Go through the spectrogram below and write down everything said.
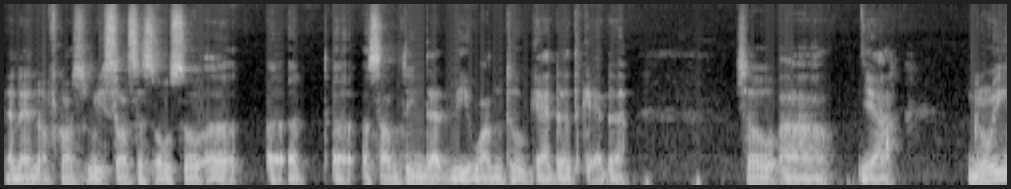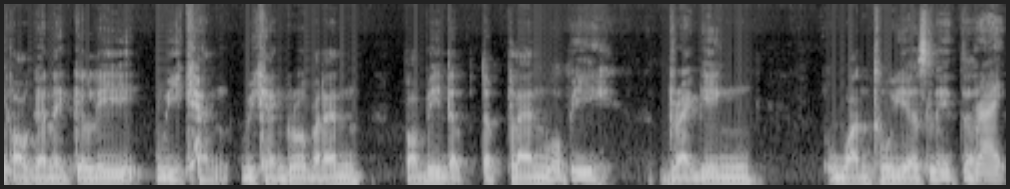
And then, of course, resources also uh, uh, uh, uh, something that we want to gather together. So uh, yeah, growing organically we can we can grow, but then probably the, the plan will be dragging one two years later. Right.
